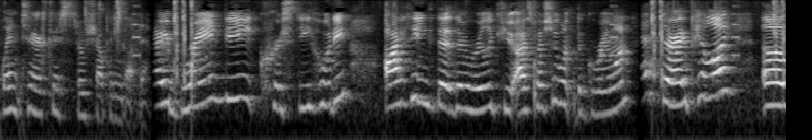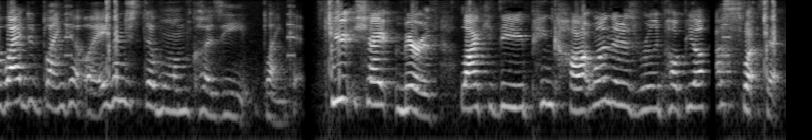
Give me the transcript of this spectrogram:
went to a crystal shop and got them. A Brandy Christy hoodie. I think that they're really cute. I especially want the green one. A throw pillow, a weighted blanket, or even just a warm, cozy blanket. Cute shaped mirrors, like the pink heart one that is really popular. A sweat set.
